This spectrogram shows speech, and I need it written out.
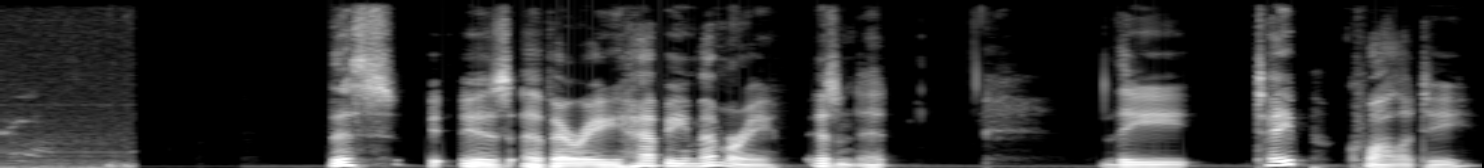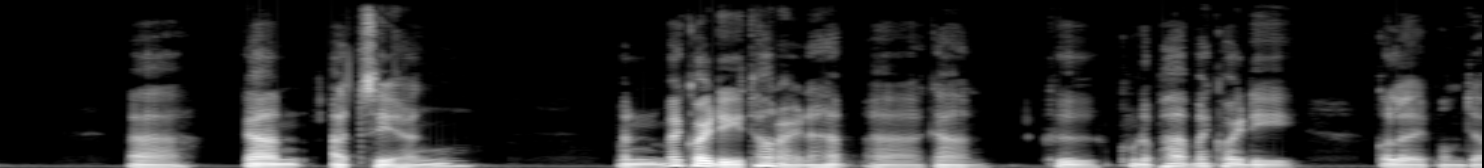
teams. This is a very happy memory, isn't it? The tape quality, uh, gan at มันไม่ค่อยดีเท่าไหร่นะครับอาการคือคุณภาพไม่ค่อยดี ก็เลยผมจะ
